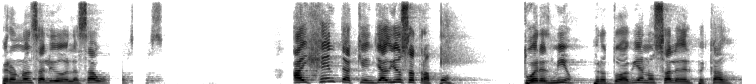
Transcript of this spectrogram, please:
pero no han salido de las aguas. Hay gente a quien ya Dios atrapó. Tú eres mío, pero todavía no sale del pecado.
